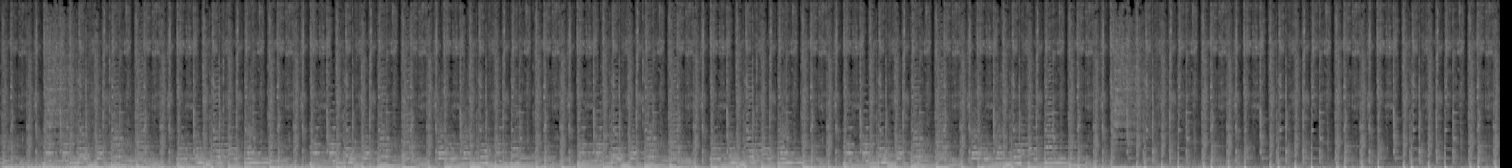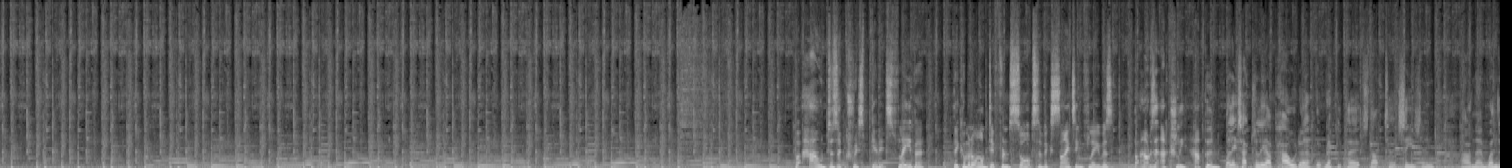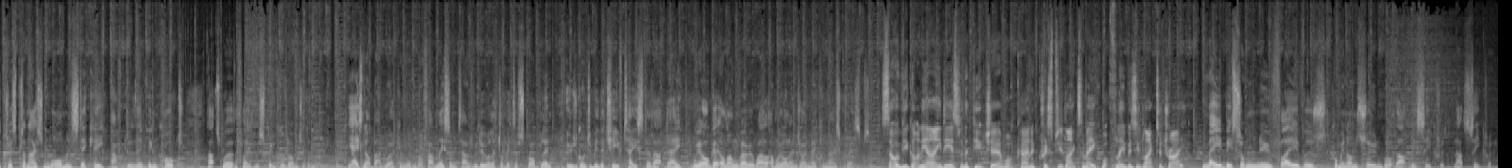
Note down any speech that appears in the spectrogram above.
But how does a crisp get its flavour? They come in all different sorts of exciting flavours, but how does it actually happen? Well, it's actually a powder that replicates that uh, seasoning, and then when the crisps are nice and warm and sticky after they've been cooked, that's where the flavour is sprinkled onto them. Yeah, it's not bad working with our family. Sometimes we do a little bit of squabbling. Who's going to be the chief taster that day? We all get along very well and we all enjoy making nice crisps. So, have you got any ideas for the future? What kind of crisps you'd like to make? What flavours you'd like to try? Maybe some new flavours coming on soon, but that'll be secret. That's secret.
